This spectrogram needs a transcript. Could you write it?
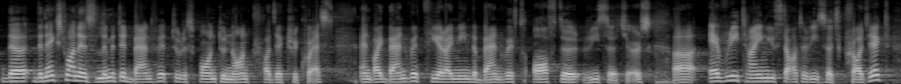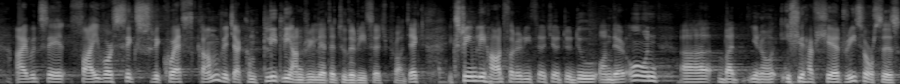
the, the next one is limited bandwidth to respond to non project requests. And by bandwidth here, I mean the bandwidth of the researchers. Uh, every time you start a research project, I would say five or six requests come which are completely unrelated to the research project. Extremely hard for a researcher to do on their own, uh, but you know, if you have shared resources,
